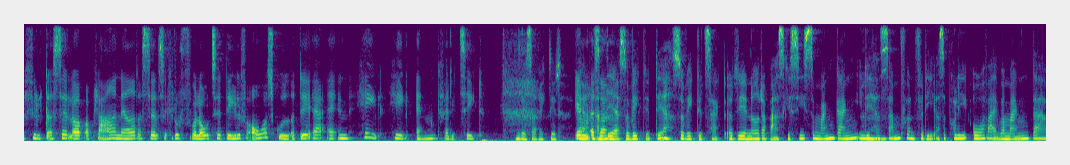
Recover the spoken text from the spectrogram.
fyldt dig selv op og plejet og næret dig selv, så kan du få lov til at dele for overskud, og det er af en helt, helt anden kvalitet. Det er så rigtigt. Jamen, ja, altså- det er så vigtigt. Det er så vigtigt sagt, og det er noget, der bare skal siges så mange gange i mm. det her samfund, fordi altså prøv lige at overveje, hvor mange der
